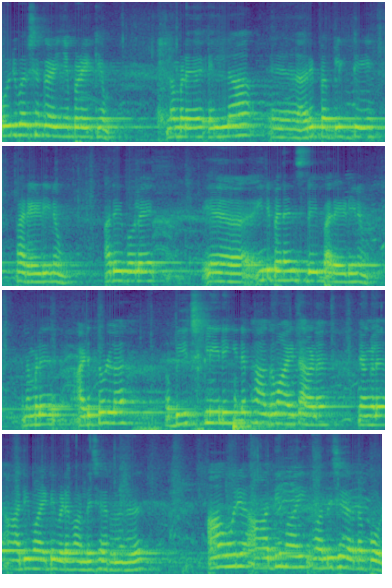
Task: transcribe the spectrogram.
ഒരു വർഷം കഴിഞ്ഞപ്പോഴേക്കും നമ്മൾ എല്ലാ റിപ്പബ്ലിക് ഡേ പരേഡിനും അതേപോലെ ഇൻഡിപെൻഡൻസ് ഡേ പരേഡിനും നമ്മൾ അടുത്തുള്ള ബീച്ച് ക്ലീനിങ്ങിന്റെ ഭാഗമായിട്ടാണ് ഞങ്ങൾ ആദ്യമായിട്ട് ഇവിടെ വന്നു ചേർന്നത്. ആ ഒരു ആദ്യമായി വന്നു ചേർന്നപ്പോൾ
